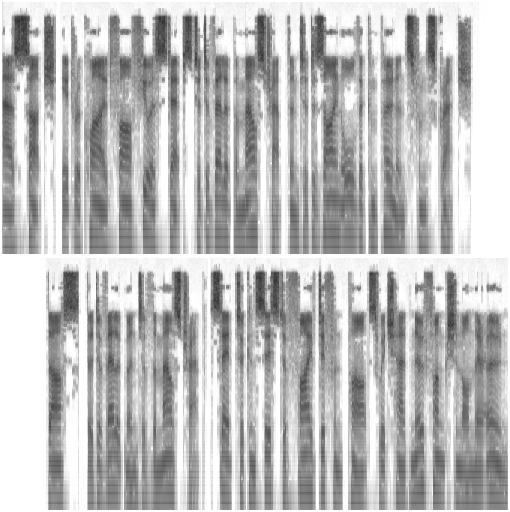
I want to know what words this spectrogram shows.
As such, it required far fewer steps to develop a mousetrap than to design all the components from scratch. Thus, the development of the mousetrap, said to consist of five different parts which had no function on their own,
